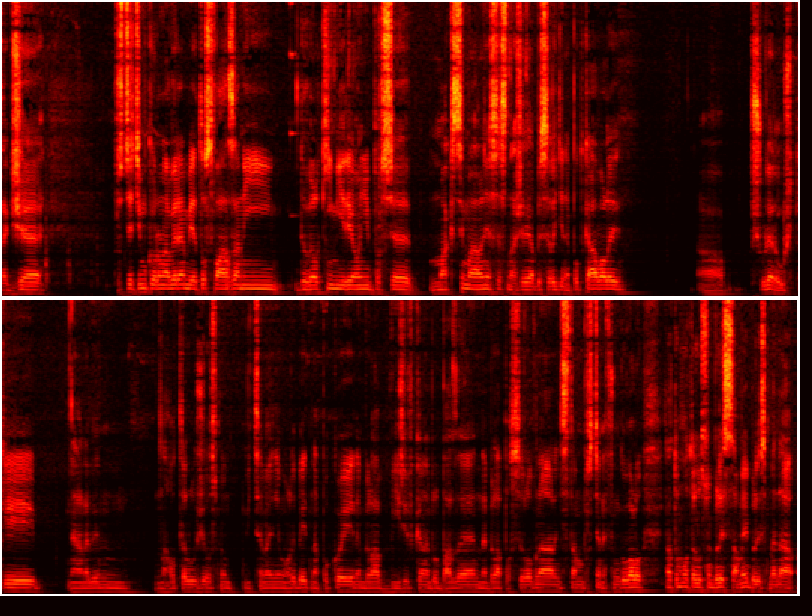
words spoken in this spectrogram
Takže prostě tím koronavirem je to svázaný do velké míry, oni prostě maximálně se snaží, aby se lidi nepotkávali. A všude roušky, já nevím, na hotelu, že jsme víceméně mohli být na pokoji, nebyla výřivka, nebyl bazén, nebyla posilovna, nic tam prostě nefungovalo. Na tom hotelu jsme byli sami, byli jsme na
